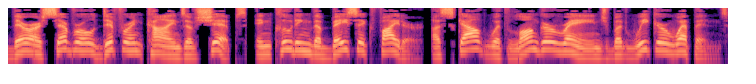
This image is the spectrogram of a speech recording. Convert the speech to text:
There are several different kinds of ships, including the basic fighter, a scout with longer range but weaker weapons,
